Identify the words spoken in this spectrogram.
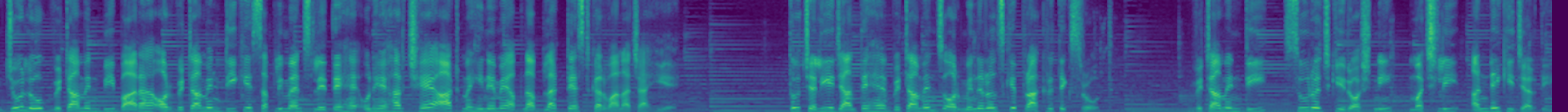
जो लोग विटामिन बी बारह और विटामिन डी के सप्लीमेंट्स लेते हैं, उन्हें हर छह आठ महीने में अपना ब्लड टेस्ट करवाना चाहिए। तो चलिए जानते हैं विटामिन और मिनरल्स के प्राकृतिक स्रोत। विटामिन डी, सूरज की रोशनी, मछली, अंडे की जर्दी।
